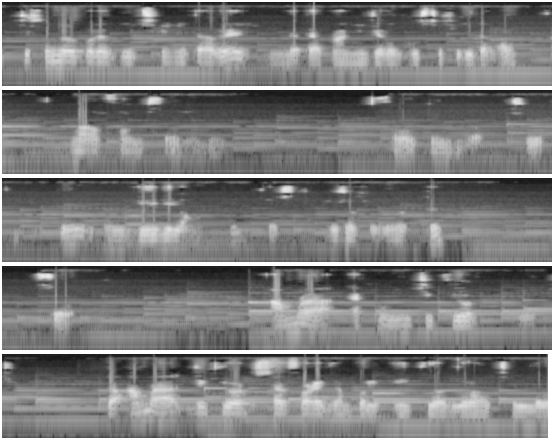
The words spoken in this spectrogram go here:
একটু সুন্দর করে গুছিয়ে নিতে হবে, যাতে আপনার নিজেরও বুঝতে সুবিধা হয়। দিয়ে দিলাম সুবিধার্থে আমরা এখন যে কিওয়ার্ড তো আমরা যে কিওয়ার্ড স্যার ফর এক্সাম্পল এই কিওয়ার্ডগুলো হচ্ছে low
